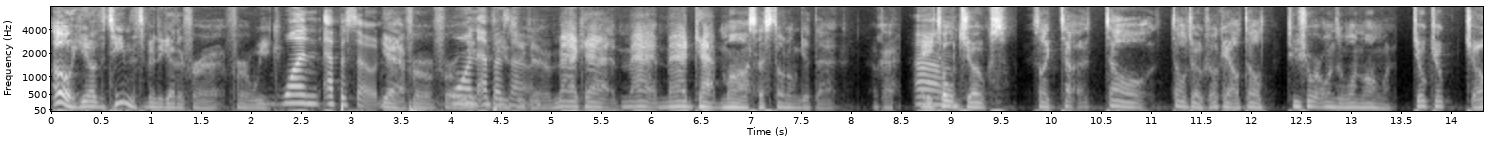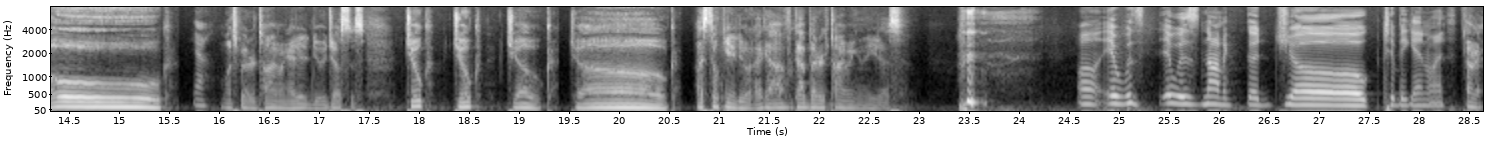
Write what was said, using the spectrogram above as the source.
Oh, you know the team that's been together for for a week. One episode. Yeah, for for a One week episode. Mad Cat, Mad, Madcap Moss. I still don't get that. Okay, and Um, he told jokes. It's like tell tell tell jokes. Okay, I'll tell two short ones and one long one. Joke, joke, joke. Yeah. Much better timing. I didn't do it justice. Joke, joke, joke, joke. I still can't do it. I got I've got better timing than he does. Well, it was it was not a good joke to begin with. Okay,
